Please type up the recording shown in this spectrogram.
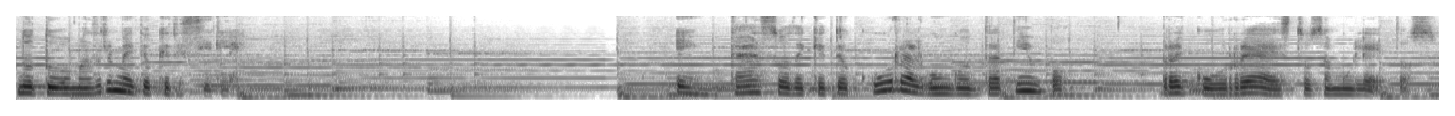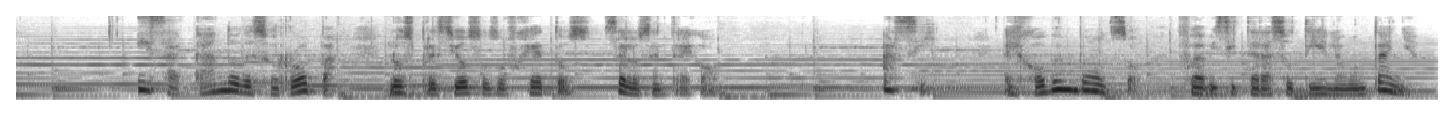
no tuvo más remedio que decirle, en caso de que te ocurra algún contratiempo, recurre a estos amuletos. Y sacando de su ropa los preciosos objetos, se los entregó. Así, el joven Bonzo fue a visitar a su tía en la montaña.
